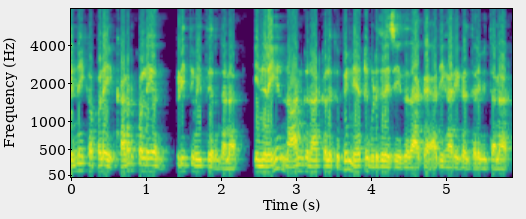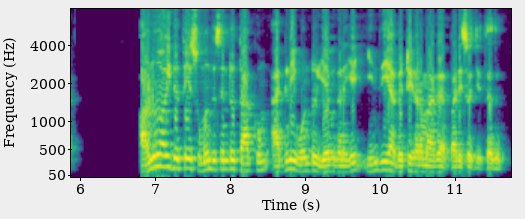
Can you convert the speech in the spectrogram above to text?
எண்ணெய் கப்பலை கடற்கொள்ளையர் பிடித்து வைத்து இருந்தனர் இந்நிலையில் நான்கு நாட்களுக்கு பின் நேற்று விடுதலை செய்ததாக அதிகாரிகள் தெரிவித்தனர். அணு ஆயுதத்தை சுமந்து சென்று தாக்கும் அக்னி ஒன்று ஏவுகணையை இந்தியா வெற்றிகரமாக பரிசோதித்தது.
